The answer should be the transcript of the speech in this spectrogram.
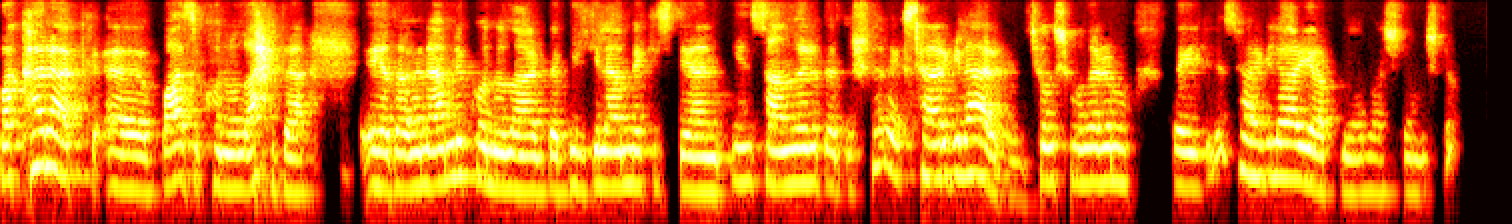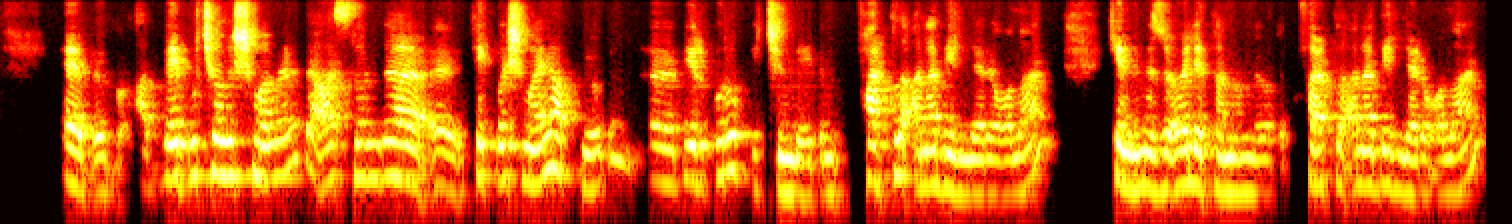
bakarak e, bazı konularda e, ya da önemli konularda bilgilenmek isteyen insanları da düşünerek sergiler, çalışmalarımla ilgili sergiler yapmaya başlamıştım. E, ve bu çalışmaları da aslında tek başıma yapmıyordum. Bir grup içindeydim. Farklı ana dilleri olan, kendimizi öyle tanımlıyorduk. Farklı ana dilleri olan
